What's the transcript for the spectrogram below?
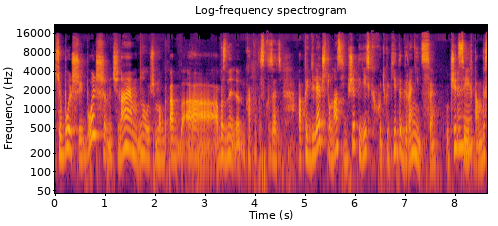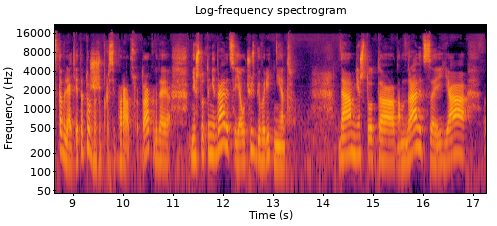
все больше и больше начинаем, ну, в общем, об, об, а, обозна... как это сказать, определять, что у нас вообще-то есть хоть какие-то границы, учиться угу. их там выставлять. Это тоже же про сепарацию, да, когда я, мне что-то не нравится, я учусь говорить нет. да, мне что-то там нравится, и я э,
